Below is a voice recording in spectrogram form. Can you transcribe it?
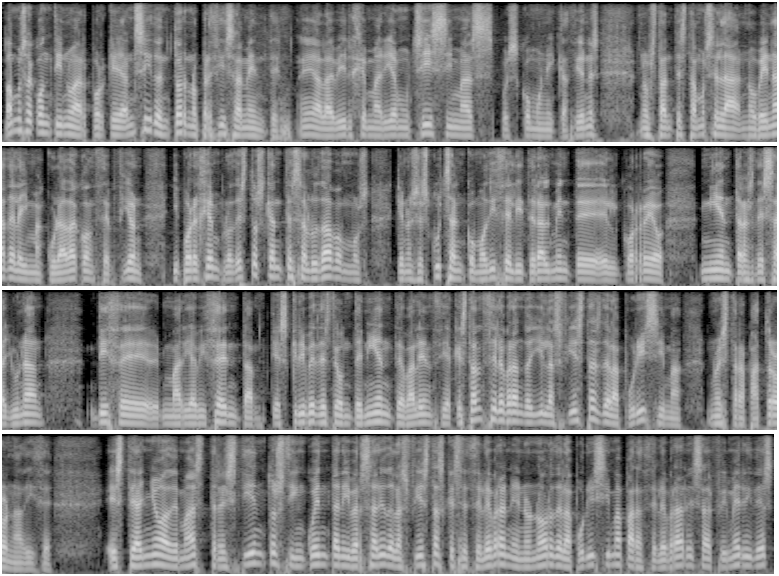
Vamos a continuar porque han sido en torno precisamente ¿eh? a la Virgen María muchísimas pues comunicaciones. No obstante, estamos en la novena de la Inmaculada Concepción y por ejemplo, de estos que antes saludábamos, que nos escuchan como dice literalmente el correo mientras desayunan, dice María Vicenta, que escribe desde Onteniente, Valencia, que están celebrando allí las fiestas de la Purísima, nuestra patrona, dice. Este año, además, 350 aniversario de las fiestas que se celebran en honor de la Purísima para celebrar esa efemérides,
